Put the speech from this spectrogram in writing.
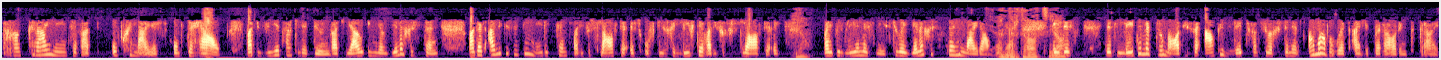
Gaan kry mense wat opgelei is om te help, wat weet wat hulle doen, wat jou en jou hele gesin, want uiteindelik is dit nie net die kind wat die verslaafde is of die geliefde wat die verslaafde is Ja, wat die probleem is nie. So hele gesin ly daaronder. inderdaad. En Ja. dis dit letterlik traumaties vir elke lid van so 'n gesin en almal behoort eintlik berading te kry.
